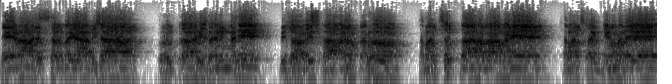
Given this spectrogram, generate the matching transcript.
देवाशः सर्वया विशा रुद्रा हि सलिङ्गसि विश्वा विश्वा अनुप्रभो समत्सुत्वा हवामहे। समत्सर्गिमवदे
